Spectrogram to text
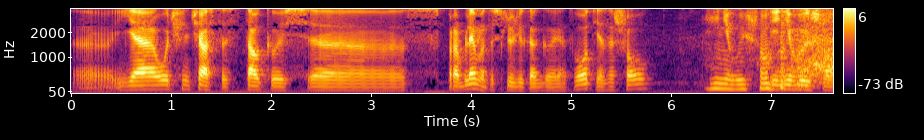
э, я очень часто сталкиваюсь э, с проблемой, то есть люди как говорят, вот я зашел И не вышел. и не вышел,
